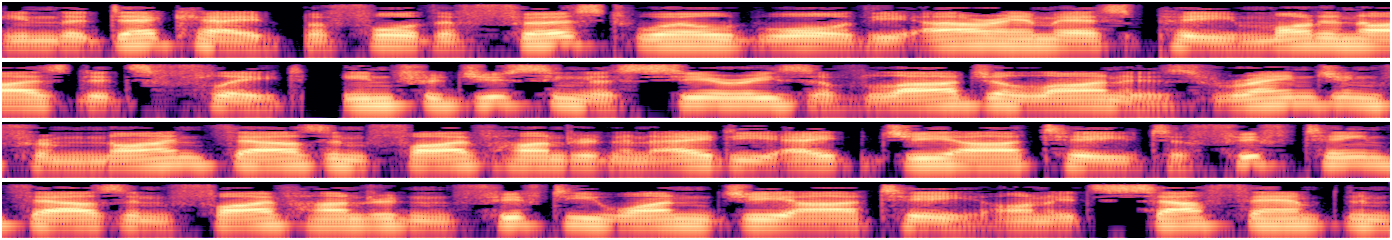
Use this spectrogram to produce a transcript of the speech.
In the decade before the First World War the RMSP modernized its fleet, introducing a series of larger liners ranging from 9,588 GRT to 15,551 GRT on its Southampton,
